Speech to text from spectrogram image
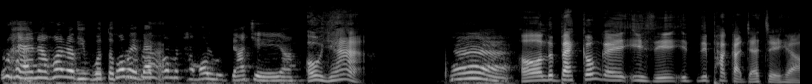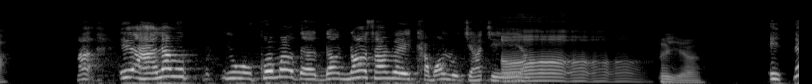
Oh ya, oh, the 们他妈路加接呀。哦呀。嗯哦，你白讲个意思，你怕 paka jatjeh ya, ah, eh, ah, hello, 哦哦哦 come. 诶，你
